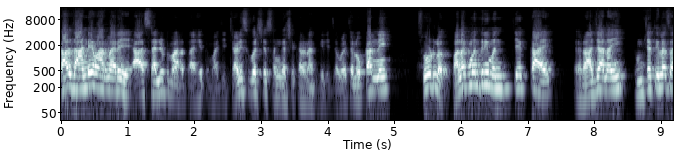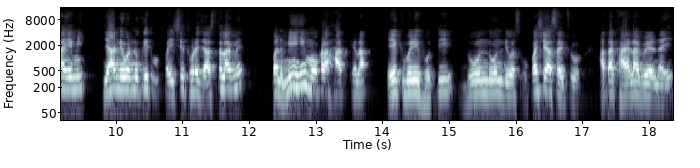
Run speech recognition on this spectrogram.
काल दांडे मारणारे आज सॅल्यूट मारत आहेत. माझी चाळीस वर्ष संघर्ष करण्यात गेली. जवळच्या लोकांनी सोडलं. पालकमंत्री म्हणजे काय? राजा नाही. तुमच्यातीलच आहे मी. या निवडणुकीत पैसे थोडे जास्त लागले पण मीही मोकळा हात केला. एक वेळी होती दोन दोन दिवस उपाशी असायचो. आता खायला वेळ नाही.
